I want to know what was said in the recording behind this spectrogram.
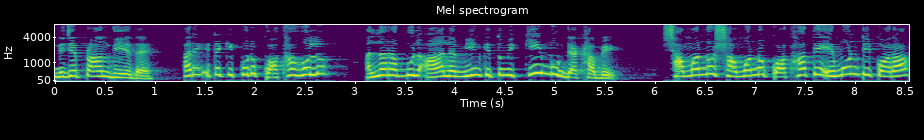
নিজের প্রাণ দিয়ে দেয়। আরে, এটা কি কোনো কথা হলো? আল্লাহ রাব্বুল আলমিনকে তুমি কি মুখ দেখাবে? সামান্য সামান্য কথাতে এমনটি করা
